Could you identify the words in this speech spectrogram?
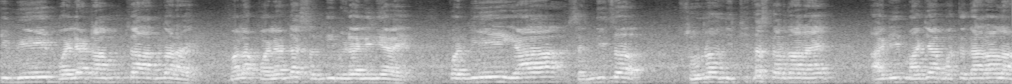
की मी पहिल्या टामचा आमदार आहे. मला पहिल्यांदाच संधी मिळालेली आहे. पण मी या संधीचं सोनं निश्चितच करणार आहे आणि माझ्या मतदाराला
